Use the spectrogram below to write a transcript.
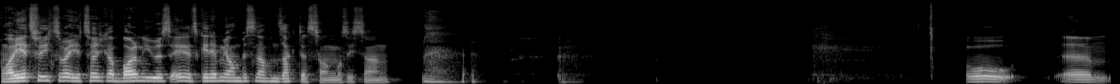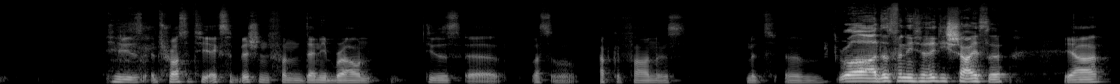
Aber jetzt finde ich zum Beispiel, jetzt höre ich gerade Born in the USA, jetzt geht er mir auch ein bisschen auf den Sack, der Song, muss ich sagen. Oh, ähm, hier dieses Atrocity Exhibition von Danny Brown. Dieses, äh, was so abgefahren ist. Mit, ähm, Boah, das finde ich richtig scheiße. ja,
